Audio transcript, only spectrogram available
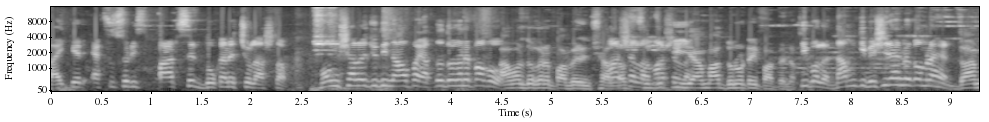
বাইকের অ্যাক্সেসরিজ পার্টসের দোকানে চলে আসলাম। বংশালে যদি নাও পাই আপনার দোকানে পাবো? আমার দোকানে পাবেন ইনশাআল্লাহ। সুজুকি মাশাআল্লাহ। ইয়ামা দুটোই পাবেন কি বলেন? দাম কি বেশি রাখেন না কম রাখেন? দাম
